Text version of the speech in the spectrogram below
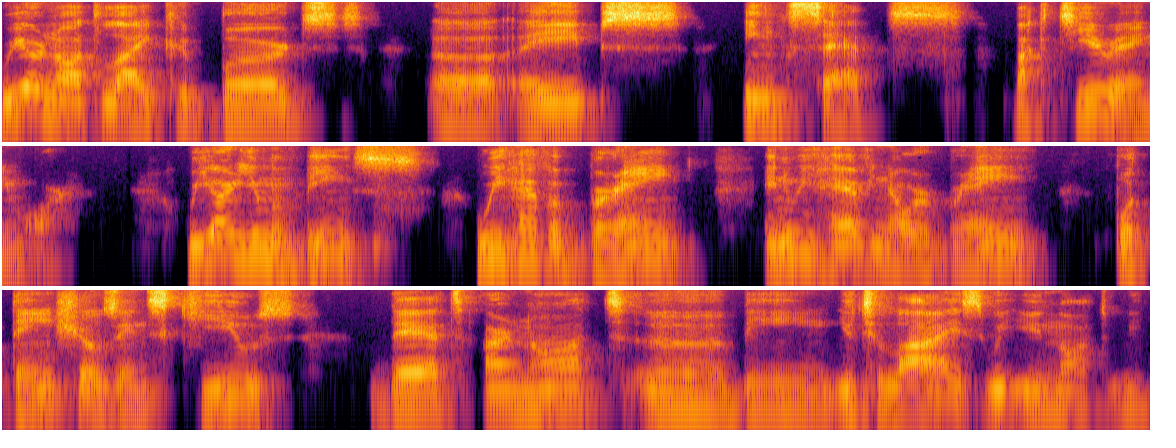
We are not like birds, uh, apes, insects, bacteria anymore. We are human beings. We have a brain, and we have in our brain potentials and skills that are not uh, being utilized. We not we,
